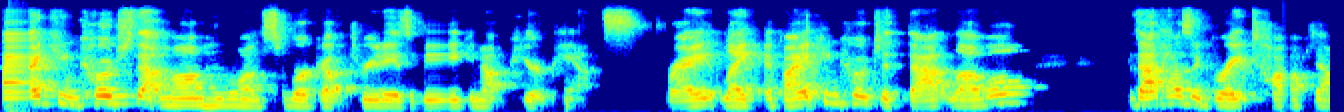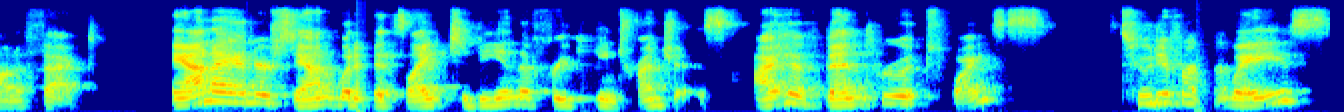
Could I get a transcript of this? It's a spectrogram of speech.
I can coach that mom who wants to work out three days a week and not pee her pants, right? Like if I can coach at that level, that has a great top down effect. And I understand what it's like to be in the freaking trenches. I have been through it twice, two different ways.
